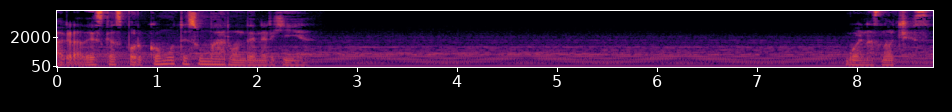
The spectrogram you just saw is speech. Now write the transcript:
agradezcas por cómo te sumaron de energía. Buenas noches.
